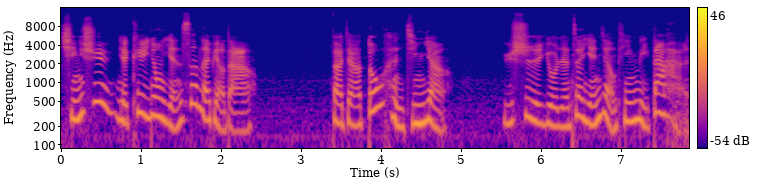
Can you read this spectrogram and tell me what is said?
情绪也可以用颜色来表达。”大家都很惊讶，于是有人在演讲厅里大喊：“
